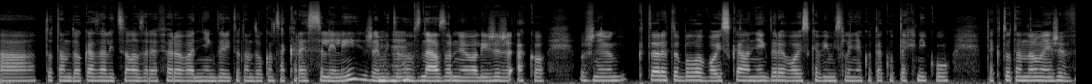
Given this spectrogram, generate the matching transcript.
a to tam dokázali celé zreferovať, niektorí to tam dokonca kreslili, že mi to Mhm. tam znázorňovali, že, že ako, už neviem, ktoré to bolo vojska, ale niektoré vojska vymysleli nejakú takú techniku, tak to tam normálne, že v,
